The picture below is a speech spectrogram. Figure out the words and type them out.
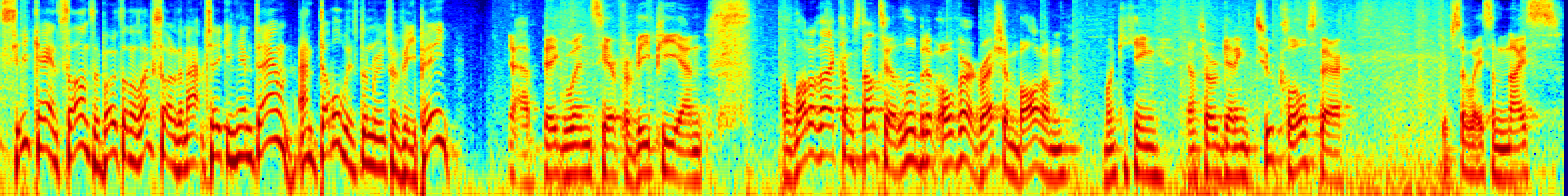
CK and Sans are both on the left side of the map taking him down. And double wisdom runes for VP. Yeah, big wins here for VP, and a lot of that comes down to a little bit of over aggression bottom. Monkey King Yasuo getting too close there. Gives away some nice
